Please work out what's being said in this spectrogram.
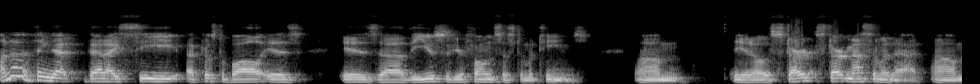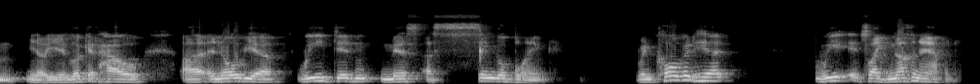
another thing that that I see a crystal ball is is uh, the use of your phone system with Teams. Um, you know, start start messing with that. Um, you know, you look at how uh, Innovia, we didn't miss a single blink. When COVID hit, we it's like nothing happened.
